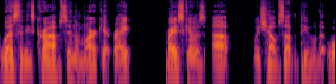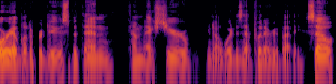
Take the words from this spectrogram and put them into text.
less of these crops in the market, right? Price goes up which helps out the people that were able to produce. But then come next year, you know, where does that put everybody? So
